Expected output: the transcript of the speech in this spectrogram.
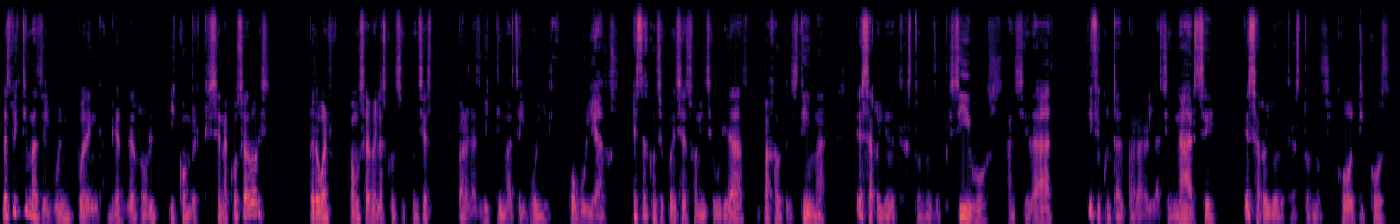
las víctimas del bullying pueden cambiar de rol y convertirse en acosadores. Pero bueno, vamos a ver las consecuencias para las víctimas del bullying o bulleados. Estas consecuencias son inseguridad, baja autoestima, desarrollo de trastornos depresivos, ansiedad, dificultad para relacionarse, desarrollo de trastornos psicóticos,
